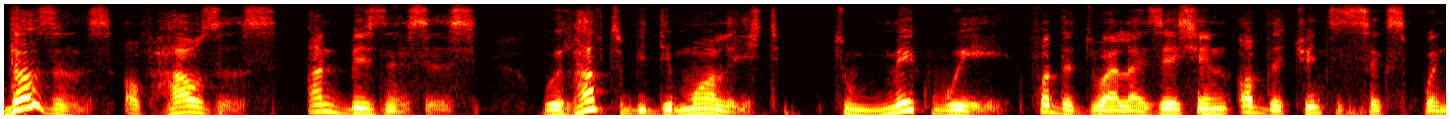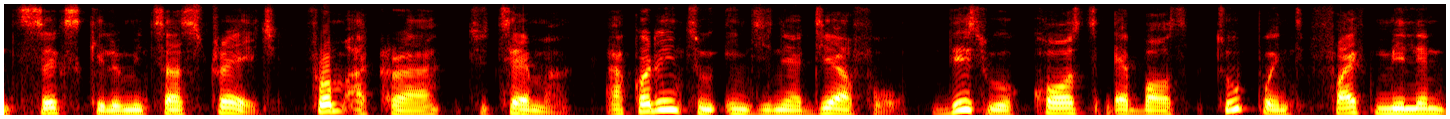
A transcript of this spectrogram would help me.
Dozens of houses and businesses will have to be demolished to make way for the dualization of the 26.6 kilometer stretch from Accra to Tema. According to Engineer Diafo, this will cost about $2.5 million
